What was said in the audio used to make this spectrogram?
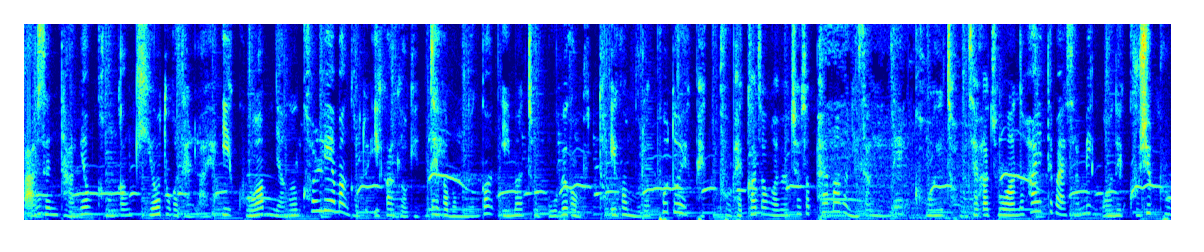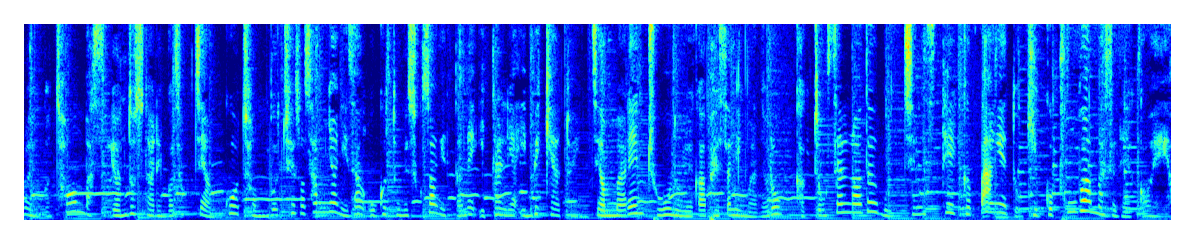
맛은 당연, 건강, 기여도가 달라요. 이 고함량은 컬리에만 가도 이 가격인데 제가 먹는 건 21,500원부터. 이건 무려 포도액 100%. 백화점 가면 최소 8만 원 이상인데 거의 저 제가 좋아하는 화이트 발사믹 원액 90%인 건 처음 봤어요. 연도수 다른 거 적지 않고 전부 최소 3년 이상 오크통에 숙성했다는 이탈리아 인비키아토인지 연말엔 좋은 오일과 발사믹만으로 각종 샐러드, 무침, 스테이크, 빵에도 깊고 풍부한 맛을 낼 거예요.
